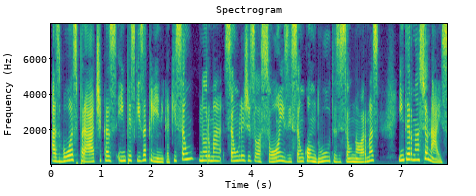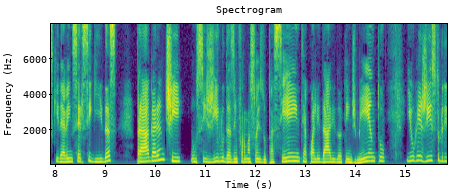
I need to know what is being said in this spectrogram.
as boas práticas em pesquisa clínica, que são, norma, são legislações e são condutas e são normas internacionais que devem ser seguidas para garantir o sigilo das informações do paciente, a qualidade do atendimento e o registro de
